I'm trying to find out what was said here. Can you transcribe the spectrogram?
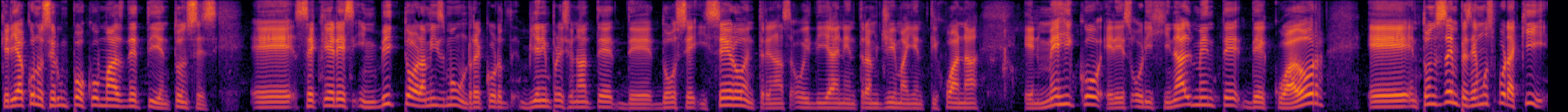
quería conocer un poco más de ti. Entonces, eh, sé que eres invicto ahora mismo, un récord bien impresionante de 12 y 0. Entrenas hoy día en Entram Gym y en Tijuana, en México. Eres originalmente de Ecuador. Eh, entonces, empecemos por aquí.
